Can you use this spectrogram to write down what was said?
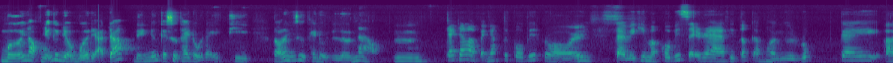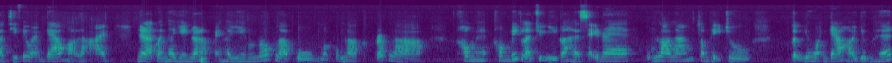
mới học những cái điều mới để adapt đến những cái sự thay đổi đấy thì đó là những sự thay đổi lớn nào Ừm, chắc chắn là phải nhắc tới covid rồi. Tại vì khi mà covid xảy ra thì tất cả mọi người rút cái uh, chi phí quảng cáo họ lại. Nên là khoảng thời gian đó là khoảng thời gian rất là buồn mà cũng là rất là không không biết là chuyện gì có thể xảy ra. Cũng lo lắng trong thị trường. Tự dưng quảng cáo họ dừng hết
